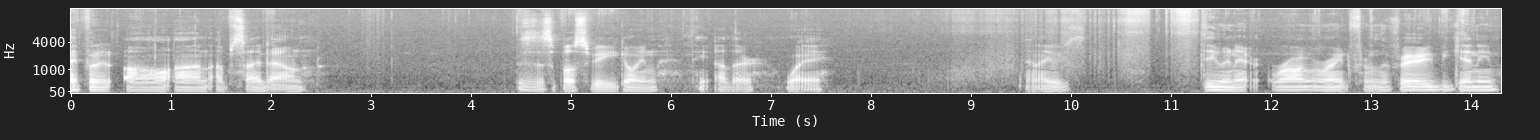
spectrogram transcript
I put it all on upside down. This is supposed to be going the other way. And I was doing it wrong right from the very beginning.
